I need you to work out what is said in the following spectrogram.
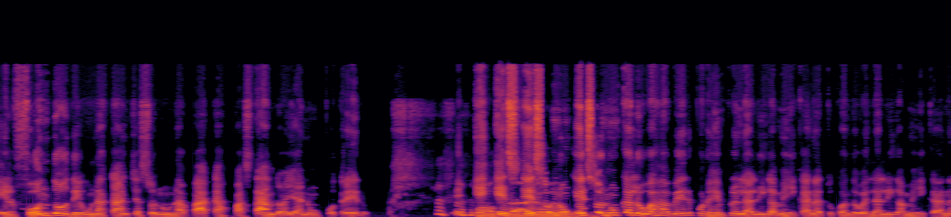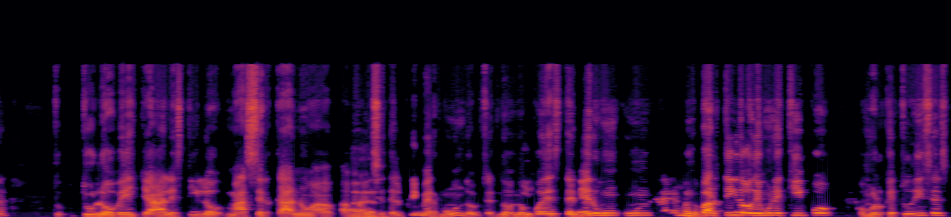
el fondo de una cancha son unas vacas pastando allá en un potrero. Eh, No, es- eso, claro. nu- eso nunca lo vas a ver, por ejemplo, en la Liga Mexicana. Tú cuando ves la Liga Mexicana, tú, tú lo ves ya al estilo más cercano a, a A ver. países del primer mundo. Entonces, no, no puedes tener un, un- un partido de un equipo como lo que tú dices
